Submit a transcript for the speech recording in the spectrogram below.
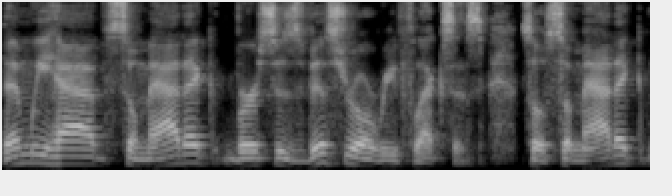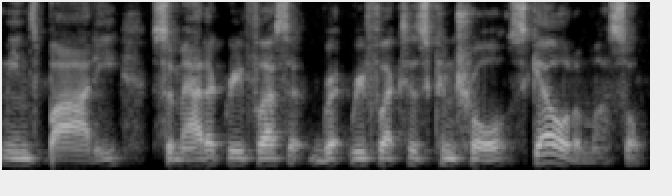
Then we have somatic versus visceral reflexes. So somatic means body, somatic reflex, reflexes control skeletal muscle.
